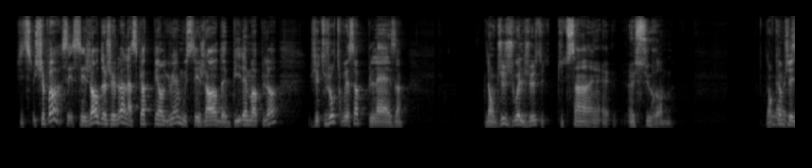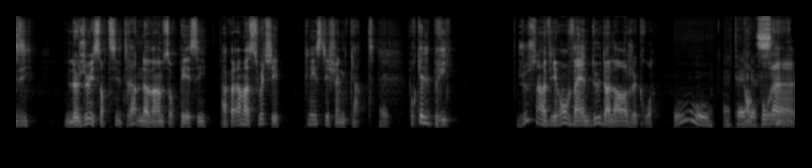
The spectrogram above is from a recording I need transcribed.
je je sais pas, c'est ces genres de jeux-là, la Scott Pilgrim, ou ces genres de beat 'em up-là, j'ai toujours trouvé ça plaisant. Donc, juste jouer le jeu, tu, tu te sens un, surhomme. Donc, comme j'ai dit, le jeu est sorti le 30 novembre sur PC. Apparemment, Switch et PlayStation 4. Oui. Pour quel prix? Juste environ 22 dollars, je crois. Ouh, intéressant. Donc pour un,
